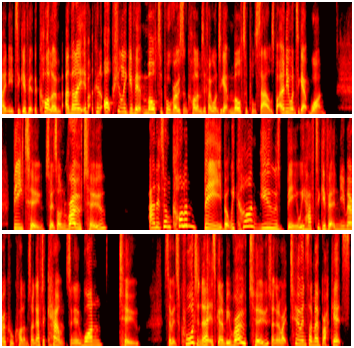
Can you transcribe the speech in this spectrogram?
I need to give it the column. And then I, if I can optionally give it multiple rows and columns if I want to get multiple cells, but I only want to get one. B2, so it's on row two and it's on column B, but we can't use B. We have to give it a numerical column. So I'm going to have to count. So I'm going to one, two. So its coordinate is going to be row two. So I'm going to write two inside my brackets,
